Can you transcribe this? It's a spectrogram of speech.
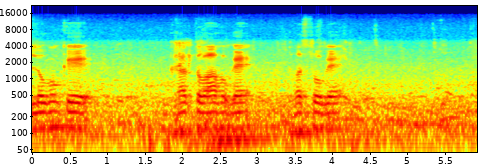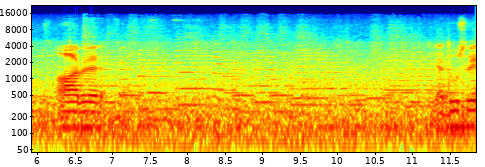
लोगों के घर तबाह हो गए, ध्वस्त हो गए और या दूसरे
